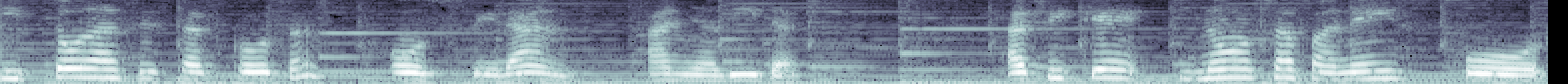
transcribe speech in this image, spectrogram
y todas estas cosas os serán añadidas. Así que no os afanéis por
